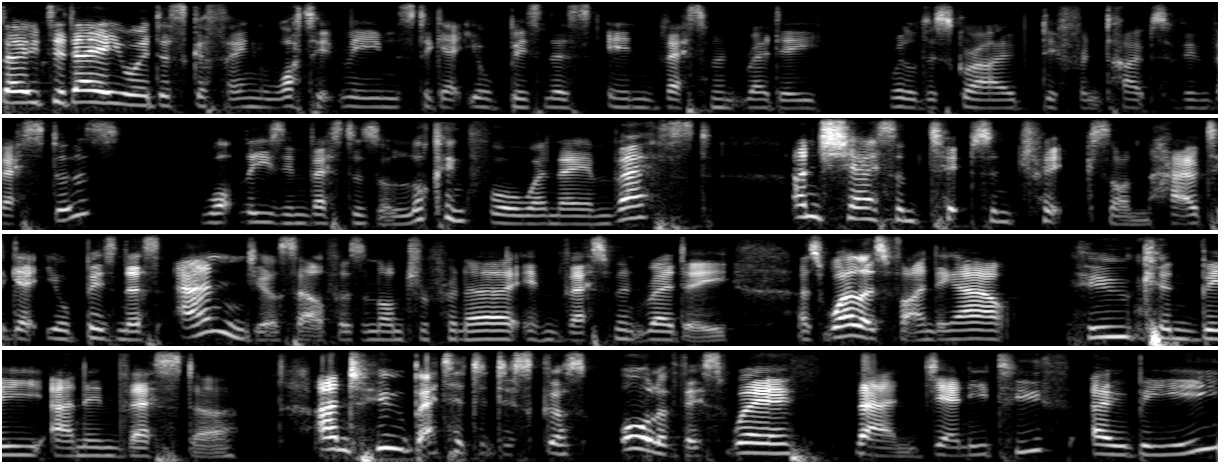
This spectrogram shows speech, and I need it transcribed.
So today we're discussing what it means to get your business investment ready. We'll describe different types of investors, what these investors are looking for when they invest, and share some tips and tricks on how to get your business and yourself as an entrepreneur investment ready, as well as finding out who can be an investor. And who better to discuss all of this with than Jenny Tooth, OBE,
